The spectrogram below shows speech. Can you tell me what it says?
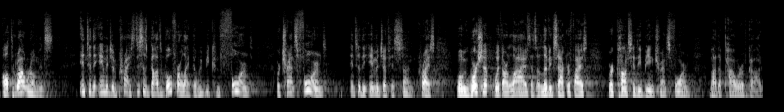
all throughout Romans. Into the image of Christ. This is God's goal for our life that we be conformed or transformed into the image of his son, Christ. When we worship with our lives as a living sacrifice, we're constantly being transformed by the power of God.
